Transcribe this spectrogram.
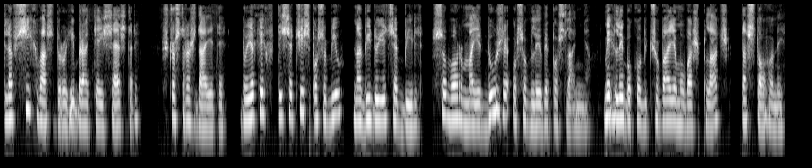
Для всіх вас, дорогі браття і сестри, що страждаєте, до яких в тисячі способів навідується біль, собор має дуже особливе послання. Ми глибоко відчуваємо ваш плач та стогони,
